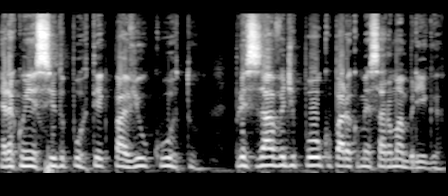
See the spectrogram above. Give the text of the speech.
Era conhecido por ter pavio curto, precisava de pouco para começar uma briga.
